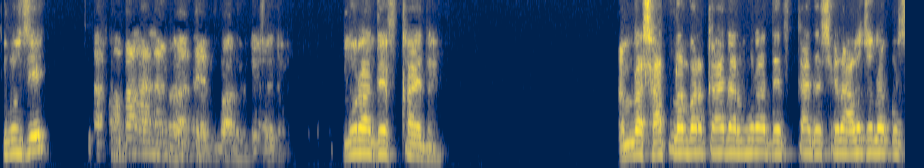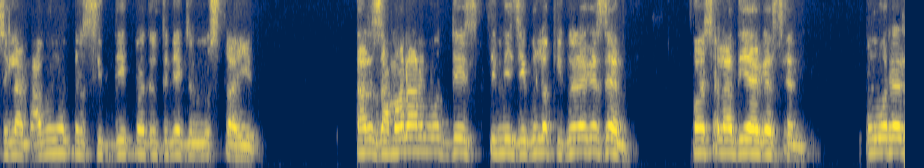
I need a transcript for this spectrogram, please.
কি বলছি মুরাদেফ কায়দা। আমরা সাত নাম্বার কায়দার মুরাদেফ কায়দা সেখানে আলোচনা করছিলাম। আবু বকর সিদ্দিক তিনি একজন মুস্তাহিদ। তার জামানার মধ্যে তিনি যেগুলো কি করে গেছেন? ফয়সালা দিয়ে গেছেন। উমরের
